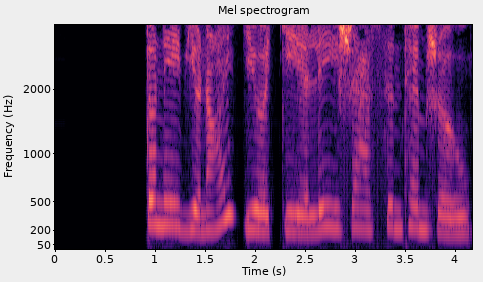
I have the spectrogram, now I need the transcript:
Tony vừa nói vừa chìa ly ra xin thêm rượu.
